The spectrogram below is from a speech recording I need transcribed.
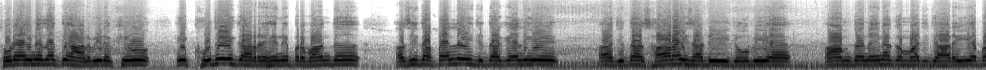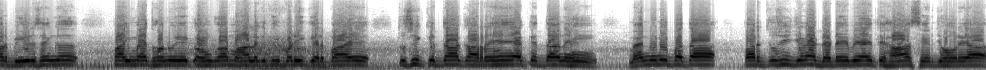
ਥੋੜਾ ਇਹਨਾਂ ਦਾ ਧਿਆਨ ਵੀ ਰੱਖਿਓ। ਇਹ ਖੁਦ ਹੀ ਕਰ ਰਹੇ ਨੇ ਪ੍ਰਬੰਧ। ਅਸੀਂ ਤਾਂ ਪਹਿਲੇ ਹੀ ਜਿੱਦਾਂ ਕਹਿ ਲਈਏ ਜਿੱਦਾਂ ਸਾਰਾ ਹੀ ਸਾਡੀ ਜੋ ਵੀ ਹੈ, ਆਮਦਨ ਇਹਨਾਂ ਕੰਮਾਂ 'ਚ ਜਾ ਰਹੀ ਹੈ। ਪਰ ਵੀਰ ਸਿੰਘ, ਭਾਈ ਮੈਂ ਤੁਹਾਨੂੰ ਇਹ ਕਹੂੰਗਾ, ਮਾਲਕ ਦੀ ਬੜੀ ਕਿਰਪਾ ਹੈ ਤੁਸੀਂ ਕਿੱਦਾਂ ਕਰ ਰਹੇ ਆ, ਕਿੱਦਾਂ ਨਹੀਂ? ਮੈਨੂੰ ਨਹੀਂ ਪਤਾ, ਪਰ ਤੁਸੀਂ ਜਿਹੜਾ ਡਟੇ ਪਿਆ ਇਤਿਹਾਸ ਸਿਰਜ ਹੋ ਰਿਹਾ।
